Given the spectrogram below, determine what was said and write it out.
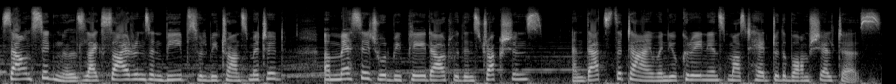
Sound signals like sirens and beeps will be transmitted, a message would be played out with instructions, and that's the time when Ukrainians must head to the bomb shelters.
